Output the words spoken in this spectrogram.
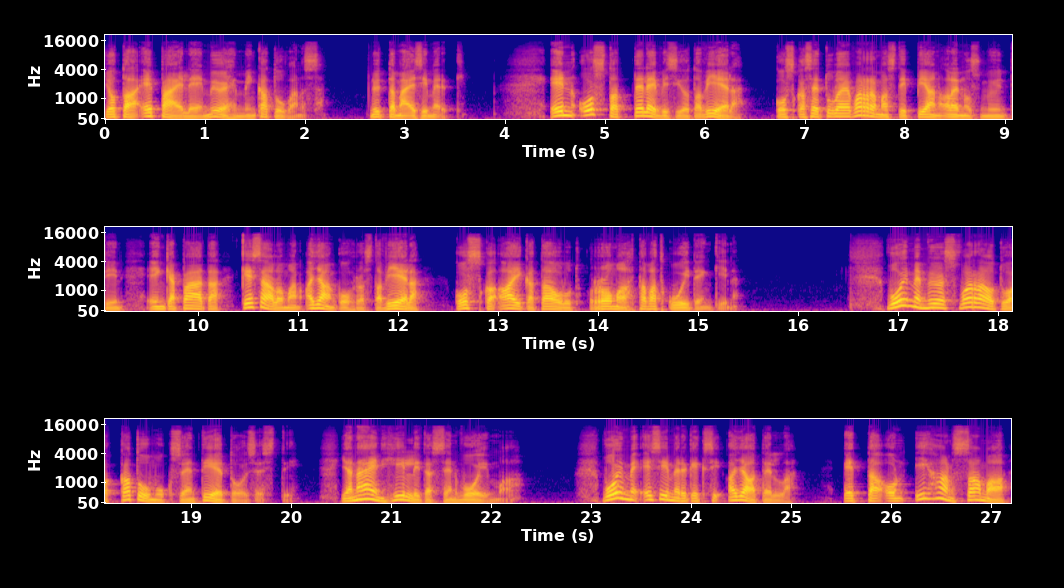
jota epäilee myöhemmin katuvansa. Nyt tämä esimerkki. En osta televisiota vielä, koska se tulee varmasti pian alennusmyyntiin, enkä päätä kesäloman ajankohdasta vielä, koska aikataulut romahtavat kuitenkin. Voimme myös varautua katumukseen tietoisesti ja näin hillitä sen voimaa. Voimme esimerkiksi ajatella, että on ihan sama,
